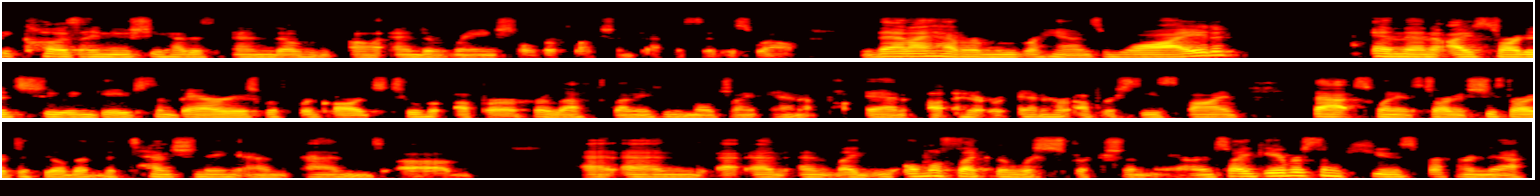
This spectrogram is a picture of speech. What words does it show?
because I knew she had this end of uh, end of range shoulder flexion deficit as well. Then I had her move her hands wide, and then I started to engage some barriers with regards to her upper, her left glenohumeral joint, and and uh, her, and her upper C spine. That's when it started. She started to feel the, the tensioning and and um, and, and and and like almost like the restriction there. And so I gave her some cues for her neck.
